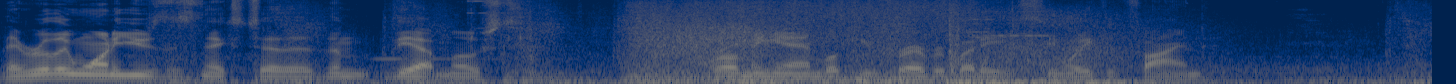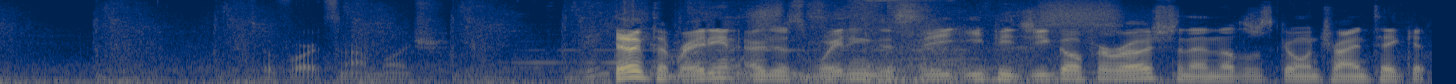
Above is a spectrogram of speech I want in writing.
They really want to use this next to the, the, the utmost. Roaming in, looking for everybody, seeing what he can find. So far, it's not much. I feel like the Radiant are just waiting to see EPG go for Rosh, and then they'll just go and try and take it.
